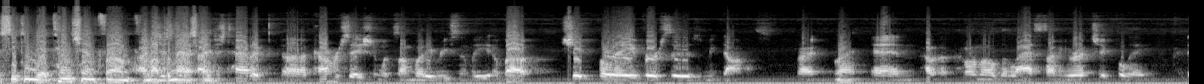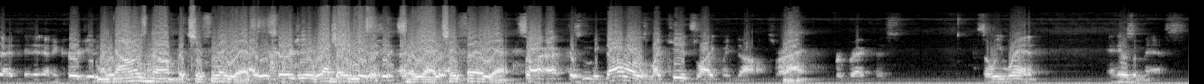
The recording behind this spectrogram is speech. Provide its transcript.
Seeking the attention from, from I upper just, had, I just had a uh, conversation with somebody recently about Chick-fil-A versus McDonald's, right? right. And I, I don't know the last time you were at Chick-fil-A. I'd, I'd encourage you to McDonald's no, but Chick-fil-A yes. I encourage you go babies. So yeah, Chick-fil-A yeah. So, because McDonald's, my kids like McDonald's, right? Right. For breakfast. So we went, and it was a mess.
